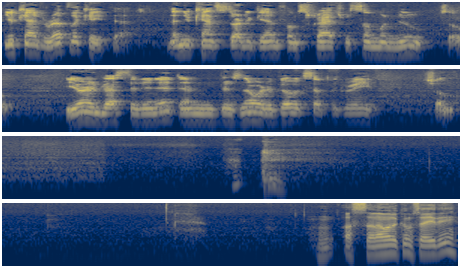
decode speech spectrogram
You can't replicate that then you can't start again from scratch with someone new. So you're invested in it and there's nowhere to go except the grave inshaAllah. As-salamu alaykum Sayyidi.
